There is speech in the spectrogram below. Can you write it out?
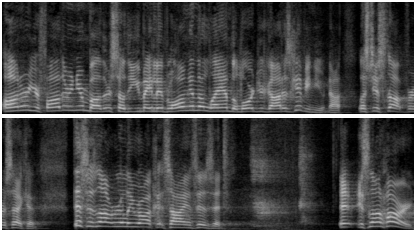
Honor your father and your mother so that you may live long in the land the Lord your God is giving you. Now, let's just stop for a second. This is not really rocket science, is it? It's not hard.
